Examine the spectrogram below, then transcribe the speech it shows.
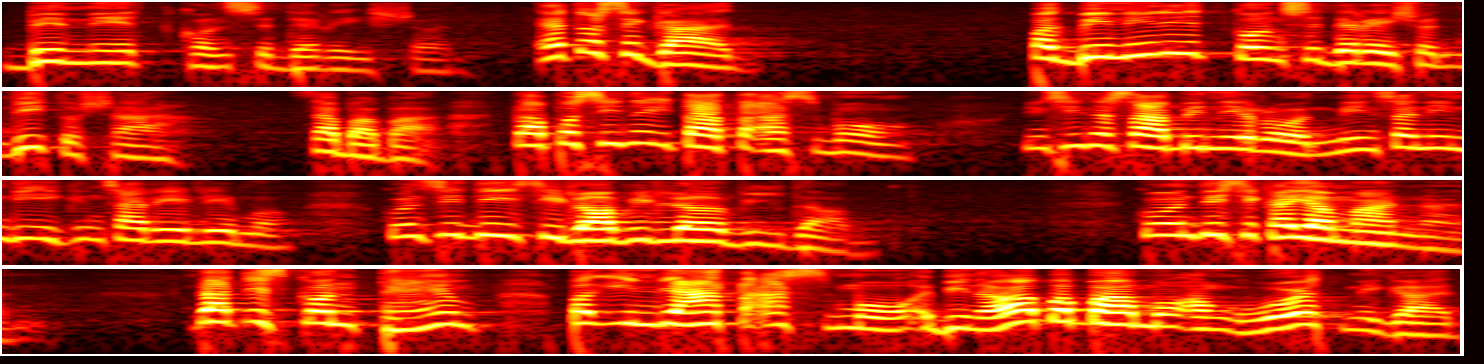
Beneath consideration. Ito si God. Pag binilit consideration, dito siya, sa baba. Tapos sino itataas mo? Yung sinasabi ni Ron, minsan hindi yung sarili mo. Kung hindi si lovey-lovey love. Kung hindi si kayamanan. That is contempt. Pag inataas mo, binababa mo ang worth ni God,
